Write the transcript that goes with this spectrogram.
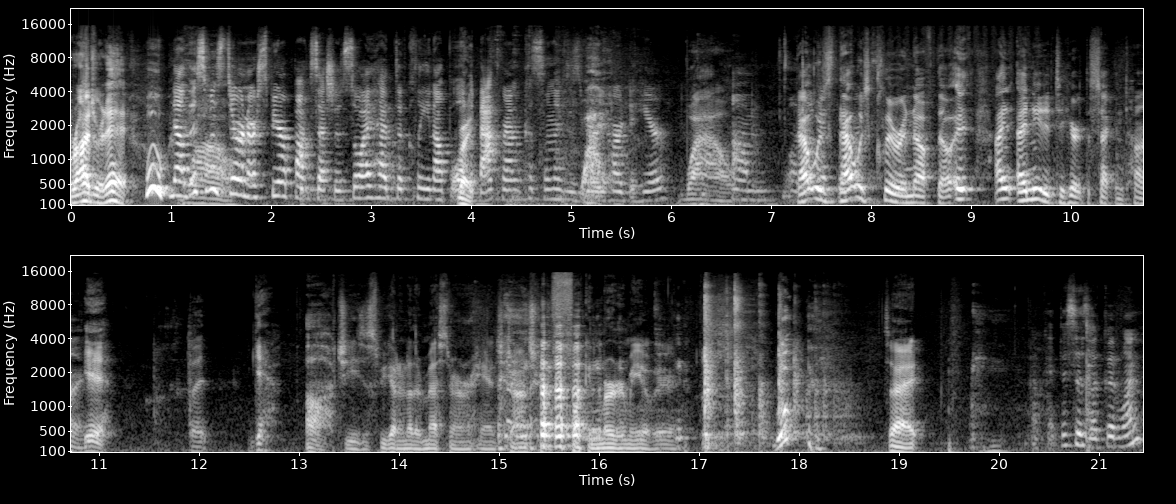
Roger that. Now this was during our spirit box session, so I had to clean up all the Right. background because sometimes it's very hard to hear. Wow. Um, well, that was I that was clear enough though. It, I I needed to hear it the second time. Yeah. But yeah. Oh Jesus, we got another messer on our hands. John's gonna fucking murder me over here. Whoop. It's all right. It. Okay, this is a good one,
